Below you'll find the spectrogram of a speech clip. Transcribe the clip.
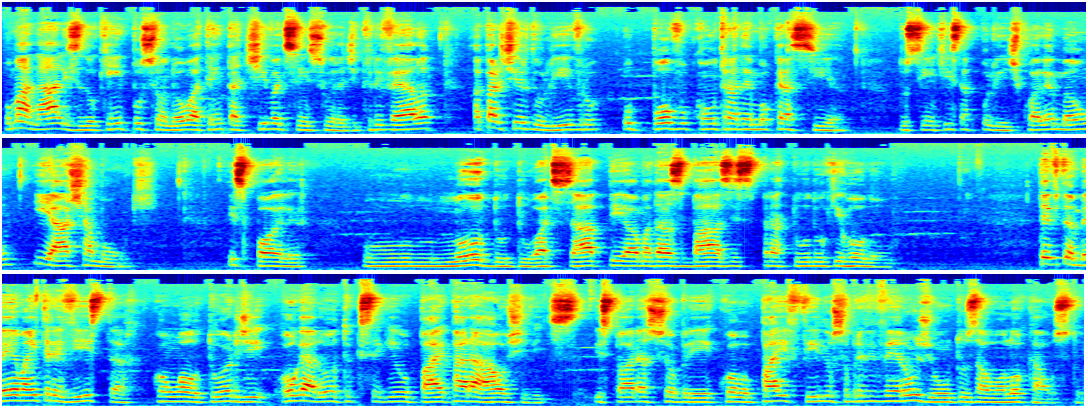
Uma análise do que impulsionou a tentativa de censura de Crivella a partir do livro O Povo contra a Democracia, do cientista político alemão Yasha Monk. Spoiler: o lodo do WhatsApp é uma das bases para tudo o que rolou. Teve também uma entrevista com o autor de O Garoto que Seguiu o Pai para Auschwitz, história sobre como pai e filho sobreviveram juntos ao Holocausto.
